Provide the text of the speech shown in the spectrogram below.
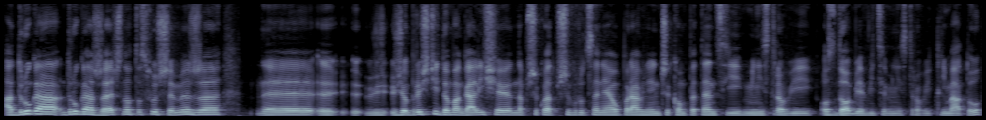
A druga, druga rzecz, no to słyszymy, że ziobryści domagali się na przykład przywrócenia uprawnień czy kompetencji ministrowi Ozdobie, wiceministrowi klimatu,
